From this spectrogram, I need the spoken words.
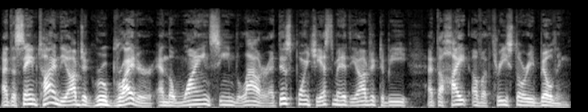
At the same time, the object grew brighter and the whine seemed louder. At this point, she estimated the object to be at the height of a three story building.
